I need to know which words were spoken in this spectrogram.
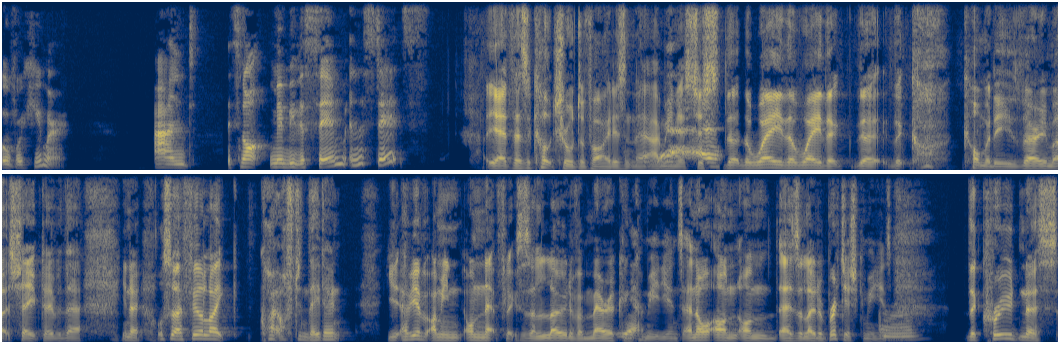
over humor, and it's not maybe the same in the states. Yeah, there's a cultural divide, isn't there? I mean, it's just the the way the way that the the co- comedy is very much shaped over there. You know, also I feel like quite often they don't. You, have you ever? I mean, on Netflix, there's a load of American Yeah. comedians, and on, on on there's a load of British comedians. Mm. The crudeness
